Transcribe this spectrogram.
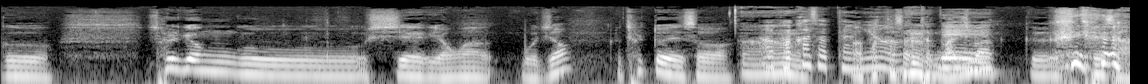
그 설경구 씨의 영화 뭐죠? 그 철도에서 아, 박하사탕이요. 아, 박하사탕 네. 마지막 그 대사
